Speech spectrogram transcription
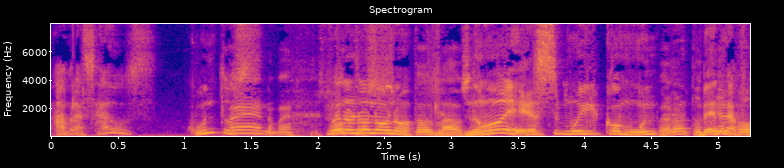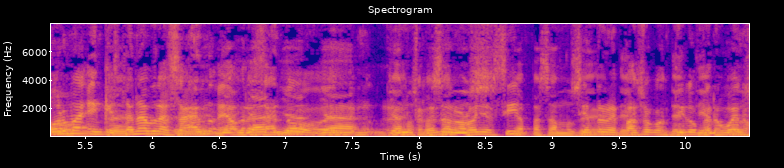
abrazados juntos. Bueno, bueno, no, no, no. no es muy común ver la forma en que están abrazando, ya, abrazando. Ya, nos pasamos, ya pasamos Siempre me paso contigo, pero bueno,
